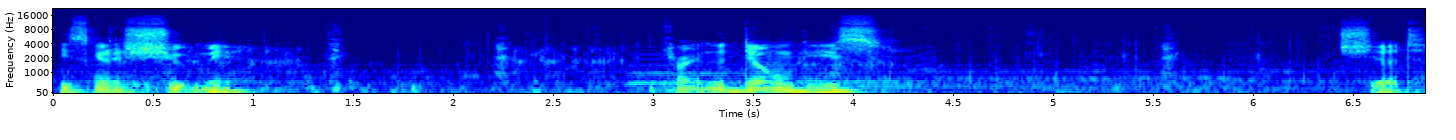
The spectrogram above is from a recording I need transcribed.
He's gonna shoot me. Right in the dome piece. Shit.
